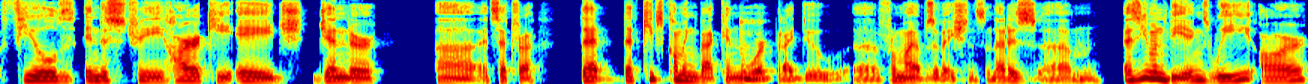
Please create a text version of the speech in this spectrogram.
field, industry, hierarchy, age, gender, uh, etc. That that keeps coming back in the Mhm. work that I do uh, from my observations, and that is, um, as human beings, we are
